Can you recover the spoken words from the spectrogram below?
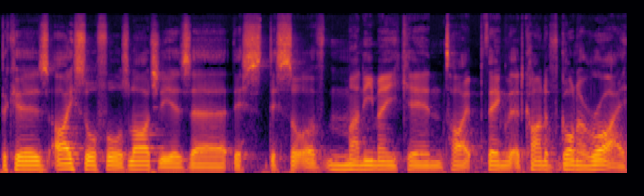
because I saw FORS largely as uh, this this sort of money making type thing that had kind of gone awry.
